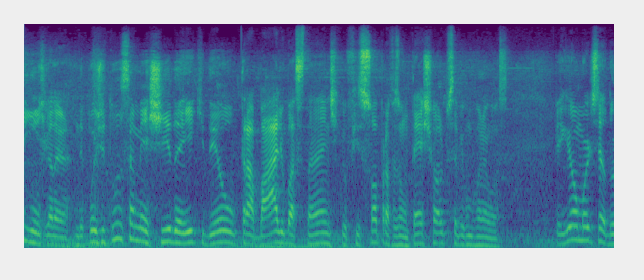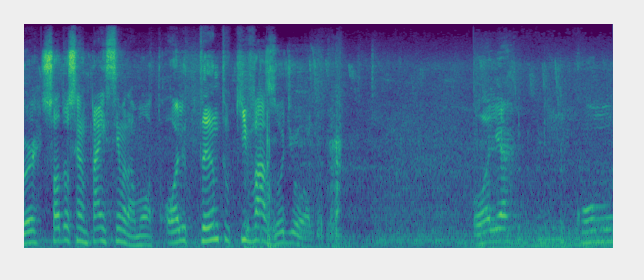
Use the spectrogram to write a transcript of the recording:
Seguinte, galera, depois de tudo essa mexida aí que deu trabalho bastante, que eu fiz só pra fazer um teste, olha pra você ver como foi o negócio. Peguei o amortecedor, só de eu sentar em cima da moto, olha o tanto que vazou de óleo. Olha como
